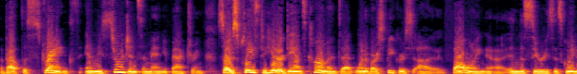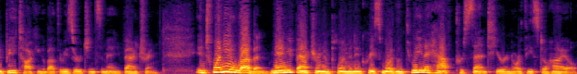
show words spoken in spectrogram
about the strength and resurgence in manufacturing. So I was pleased to hear Dan's comment that one of our speakers uh, following uh, in this series is going to be talking about the resurgence in manufacturing. In 2011, manufacturing employment increased more than 3.5% here in Northeast Ohio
